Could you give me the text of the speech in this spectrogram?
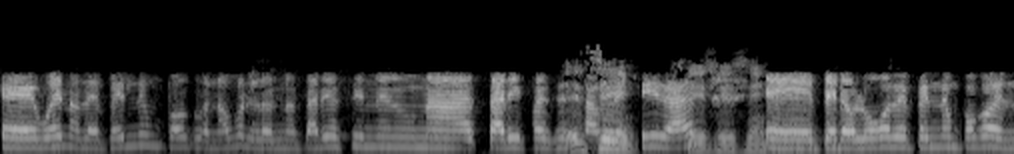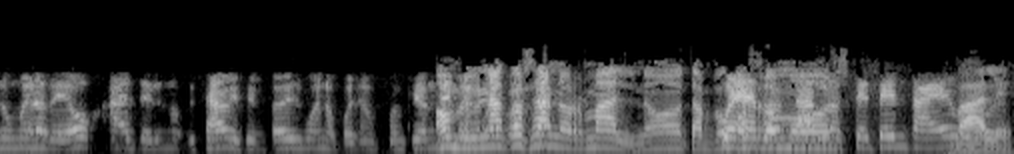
eh, bueno, depende un poco, ¿no? Porque los notarios tienen unas tarifas eh, establecidas, eh, pero luego depende un poco del número de hojas, del, ¿sabes? Entonces, bueno, pues en función de... Hombre, una cosa normal, ¿no? Tampoco somos... los 70 euros. Vale,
